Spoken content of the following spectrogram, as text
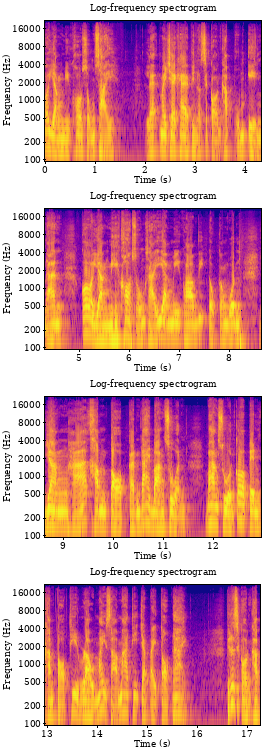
ก็ยังมีข้อสงสัย และไม่ใช่แค่พินักกรครับ ผมเองนั้น ก็ยังมีข้อสงสัยยังมีความวิตกกังวล ยังหาคำตอบกันได้บางส่วน บางส่วนก็เป็นคำตอบที่เราไม่สามารถที่จะไปตอบได้ พินักกรครับ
